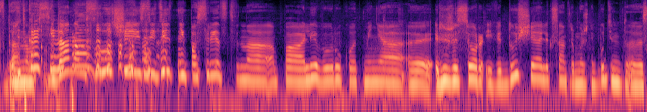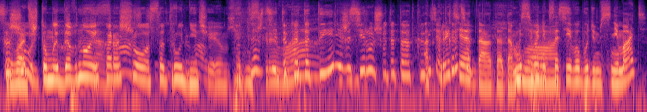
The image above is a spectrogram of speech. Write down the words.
в данном, в данном случае сидит непосредственно по левую руку от меня э, режиссер и ведущий Александр. Мы же не будем э, скрывать, Сашуль. что мы давно и Да. хорошо Саша, что ты сотрудничаем. Я Подожди, так это ты режиссируешь вот это открытие? Открытие, да, да, да. Мы Класс. сегодня, кстати, его будем снимать.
